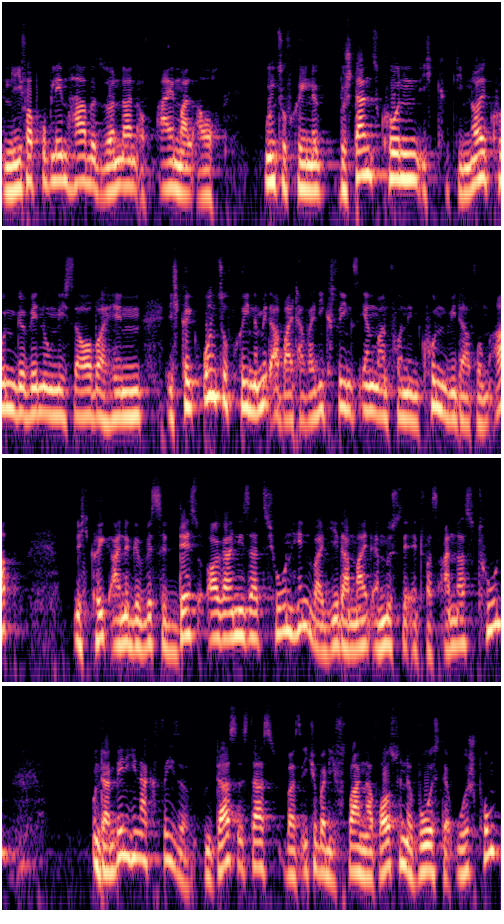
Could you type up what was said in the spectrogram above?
ein Lieferproblem habe, sondern auf einmal auch unzufriedene Bestandskunden, ich kriege die Neukundengewinnung nicht sauber hin, ich kriege unzufriedene Mitarbeiter, weil die kriegen es irgendwann von den Kunden wiederum ab. Ich kriege eine gewisse Desorganisation hin, weil jeder meint, er müsste etwas anders tun. Und dann bin ich in einer Krise. Und das ist das, was ich über die Fragen herausfinde, wo ist der Ursprung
